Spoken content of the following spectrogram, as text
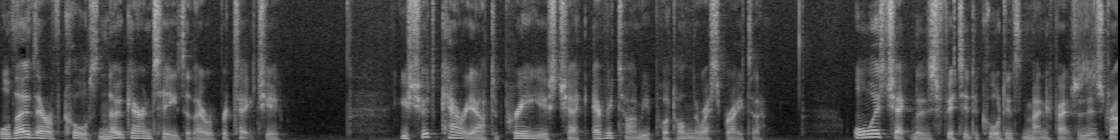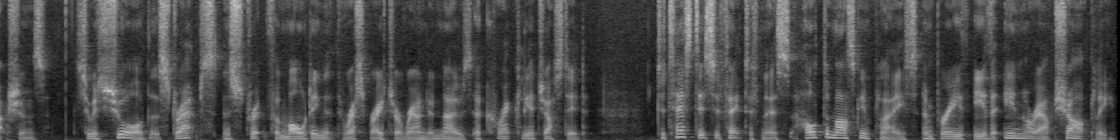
although there are of course no guarantees that they will protect you. You should carry out a pre-use check every time you put on the respirator. Always check that it is fitted according to the manufacturer's instructions, so ensure that the straps and strip for moulding the respirator around your nose are correctly adjusted. To test its effectiveness, hold the mask in place and breathe either in or out sharply.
